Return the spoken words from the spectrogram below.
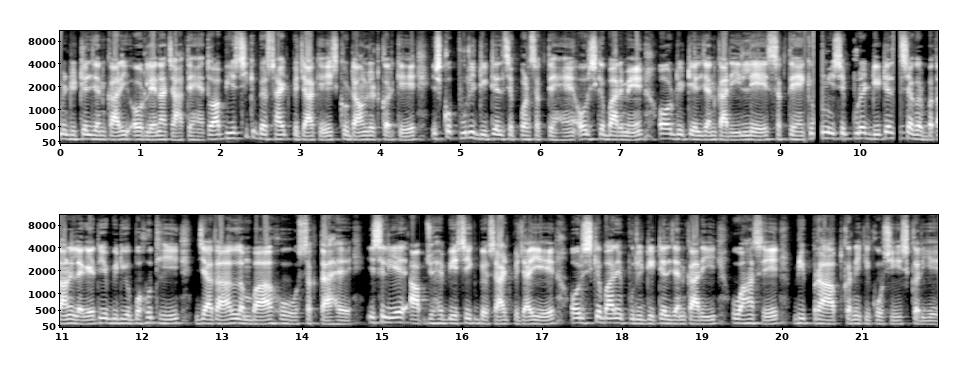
में डिटेल जानकारी और लेना चाहते हैं तो आप बी की वेबसाइट पर जाके इसको डाउनलोड करके इसको पूरी डिटेल से पढ़ सकते हैं और इसके बारे में और डिटेल जानकारी ले सकते हैं क्योंकि इसे पूरे डिटेल से अगर बताने लगे तो ये वीडियो बहुत ही ज़्यादा लंबा हो सकता है इसलिए आप जो है बी की वेबसाइट पर जाइए और इसके बारे में पूरी डिटेल जानकारी वहाँ से भी प्राप्त करने की कोशिश करिए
